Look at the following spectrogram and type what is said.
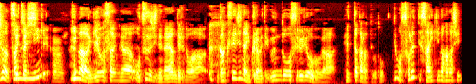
じゃあそいつは単純に。今、ギオンさんがお通じで悩んでるのは、学生時代に比べて運動する量が減ったからってこと？でもそれって最近の話？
